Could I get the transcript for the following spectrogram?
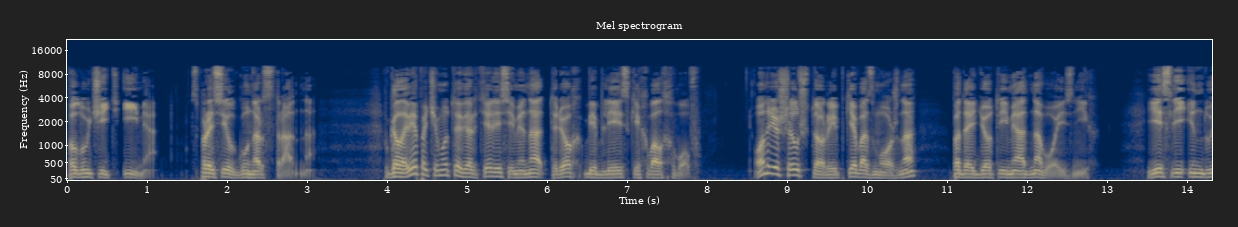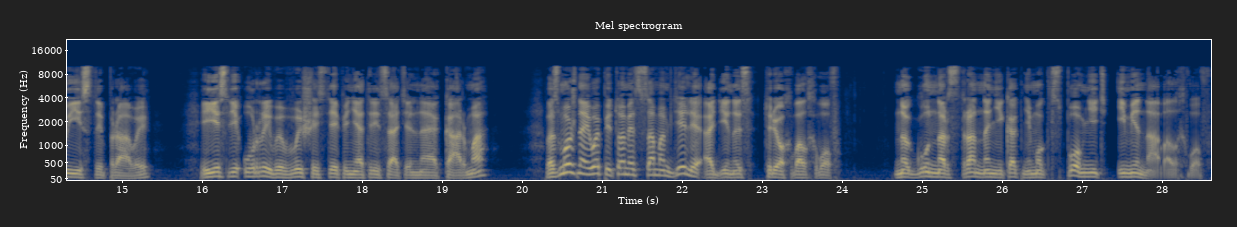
получить имя?» — спросил Гуннар странно. В голове почему-то вертелись имена трех библейских волхвов. Он решил, что рыбке, возможно, — подойдет имя одного из них. Если индуисты правы, и если у рыбы в высшей степени отрицательная карма, возможно, его питомец в самом деле один из трех волхвов. Но Гуннар странно никак не мог вспомнить имена волхвов.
